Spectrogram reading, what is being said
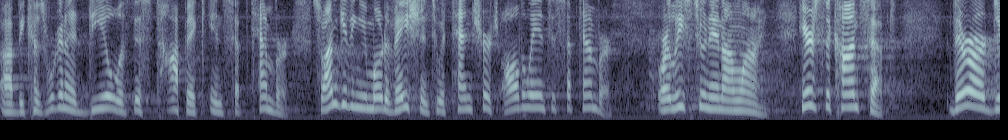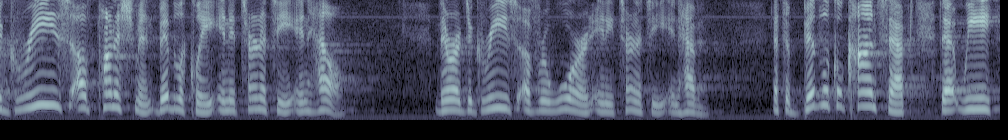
uh, because we're going to deal with this topic in September. So I'm giving you motivation to attend church all the way into September, or at least tune in online. Here's the concept there are degrees of punishment biblically in eternity in hell, there are degrees of reward in eternity in heaven. That's a biblical concept that we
